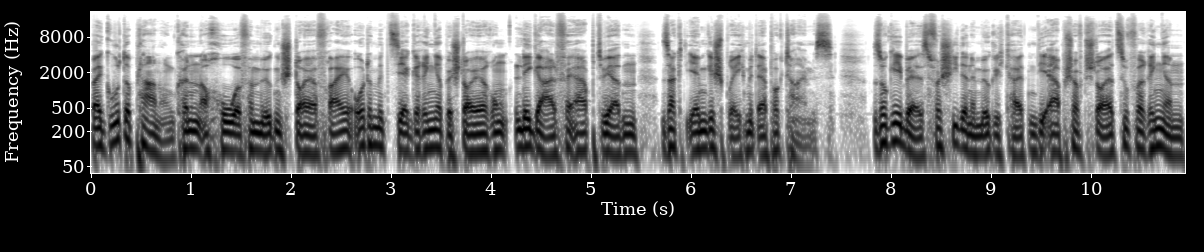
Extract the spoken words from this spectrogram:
Bei guter Planung können auch hohe Vermögen steuerfrei oder mit sehr geringer Besteuerung legal vererbt werden, sagt er im Gespräch mit Epoch Times. So gäbe es verschiedene Möglichkeiten, die Erbschaftssteuer zu verringern.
